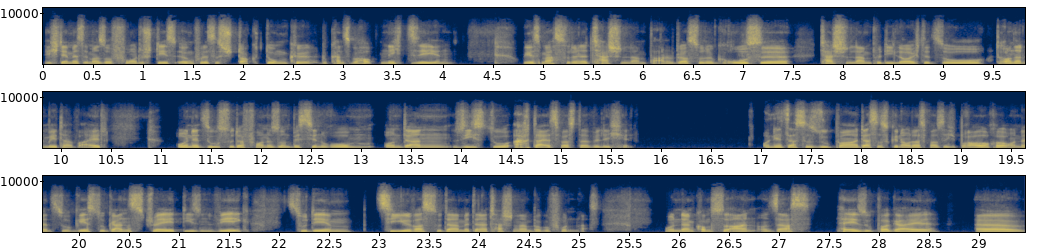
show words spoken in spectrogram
ich stelle mir es immer so vor, du stehst irgendwo, das ist stockdunkel, du kannst überhaupt nichts sehen. Und jetzt machst du deine Taschenlampe an. Du hast so eine große Taschenlampe, die leuchtet so 300 Meter weit. Und jetzt suchst du da vorne so ein bisschen rum und dann siehst du, ach, da ist was, da will ich hin. Und jetzt sagst du, super, das ist genau das, was ich brauche. Und dann gehst du ganz straight diesen Weg zu dem Ziel, was du da mit deiner Taschenlampe gefunden hast. Und dann kommst du an und sagst, hey, super geil, äh,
